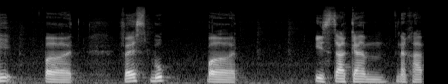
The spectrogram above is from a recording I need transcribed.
ต์ เปิด Facebook เปิด Instagram นะครับ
